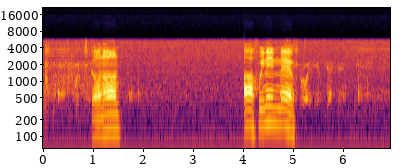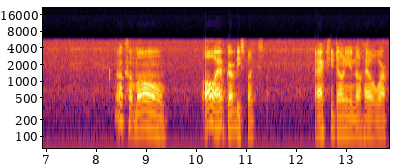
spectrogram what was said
What's going on? Oh, we need now. Oh, come on. Oh, I have gravity spikes. I actually don't even know how it works.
